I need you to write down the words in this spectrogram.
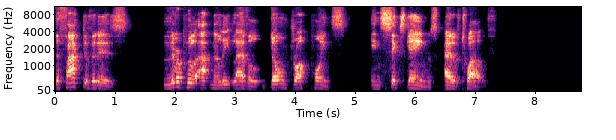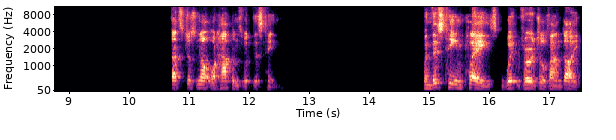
The fact of it is, Liverpool at an elite level don't drop points in six games out of 12. That's just not what happens with this team. When this team plays with Virgil van Dijk,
